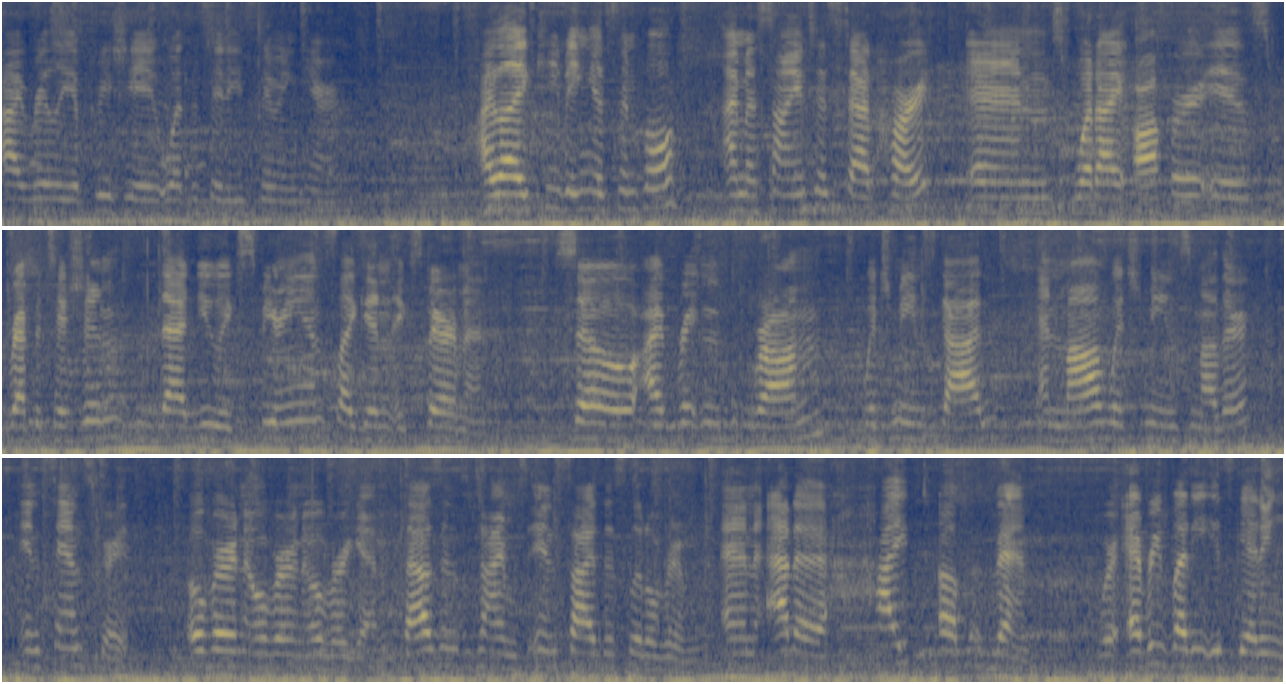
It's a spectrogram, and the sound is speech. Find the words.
I, really appreciate what the city's doing here. I like keeping it simple. I'm a scientist at heart, and what I offer is repetition that you experience like an experiment. So I've written Ram, which means God, and Ma, which means mother, in Sanskrit over and over and over again, thousands of times inside this little room. And at a hyped up event where everybody is getting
